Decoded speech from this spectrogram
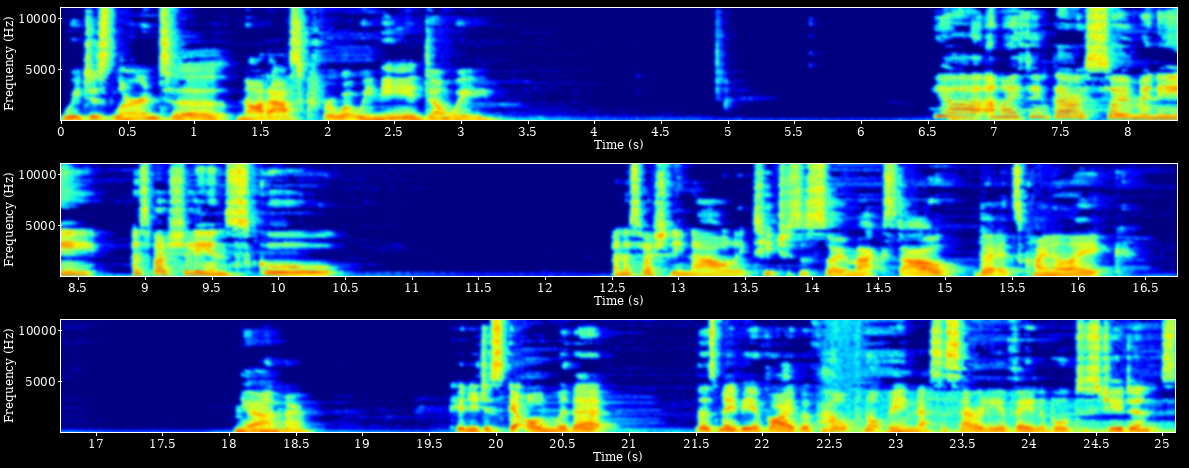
we just learn to not ask for what we need, don't we? Yeah, and I think there are so many, especially in school, and especially now, like teachers are so maxed out that it's kind of like, Yeah. you know, can you just get on with it? There's maybe a vibe of help not being necessarily available to students.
